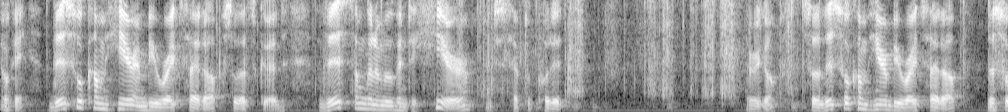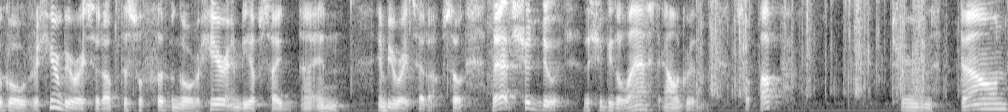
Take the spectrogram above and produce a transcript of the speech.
Okay, this will come here and be right side up, so that's good. This I'm going to move into here. I just have to put it there we go. So this will come here and be right side up. This will go over here and be right side up. This will flip and go over here and be upside uh, and and be right side up. So that should do it. This should be the last algorithm. So up, turn, down,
